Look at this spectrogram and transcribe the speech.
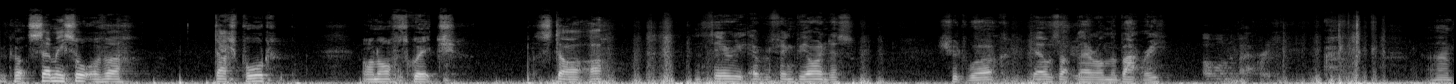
we've got semi sort of a dashboard on off switch starter. In theory, everything behind us should work. Dell's up there on the battery. I'm on the battery. Um,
